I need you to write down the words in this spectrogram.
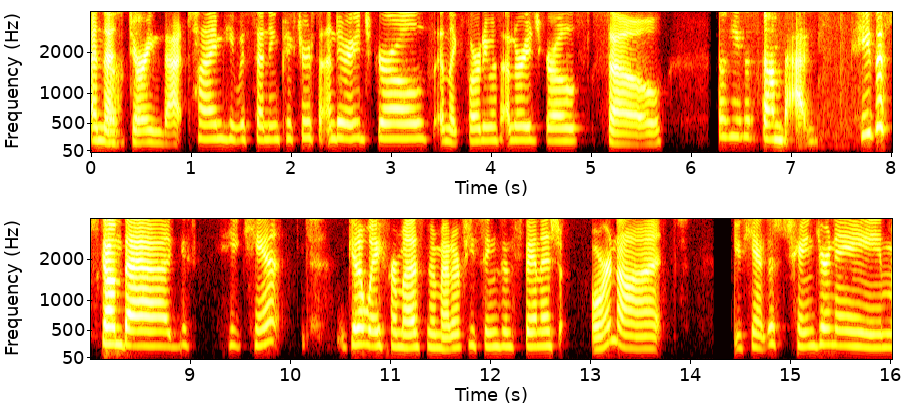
and that Ugh. during that time he was sending pictures to underage girls and like flirting with underage girls. So So he's a scumbag. he's a scumbag. He can't get away from us no matter if he sings in Spanish or not. You can't just change your name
